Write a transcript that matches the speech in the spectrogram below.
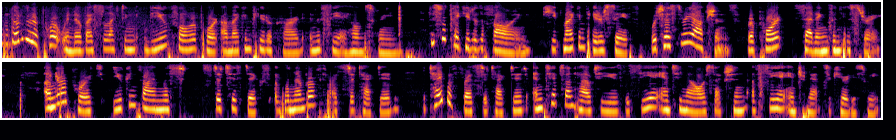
can go to the Report window by selecting View Full Report on my computer card in the CA home screen. This will take you to the following, Keep My Computer Safe, which has three options, Report, Settings, and History. Under Reports, you can find the statistics of the number of threats detected, the type of threats detected, and tips on how to use the CA Anti-Malware section of CA Internet Security Suite.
